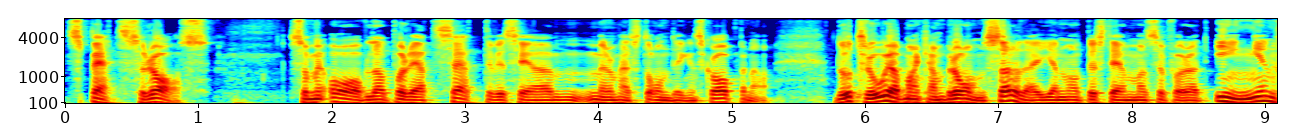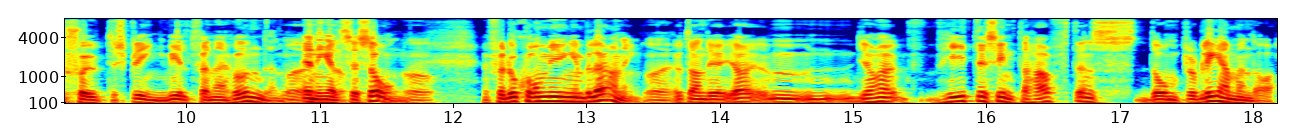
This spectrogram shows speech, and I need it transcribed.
spetsras som är avlad på rätt sätt, det vill säga med de här ståndegenskaperna. Då tror jag att man kan bromsa det där genom att bestämma sig för att ingen skjuter springvilt för den här hunden Nej, en hel ja. säsong. Ja. För då kommer ju ingen belöning. Utan det, jag, mm, jag har hittills inte haft ens de problemen då.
